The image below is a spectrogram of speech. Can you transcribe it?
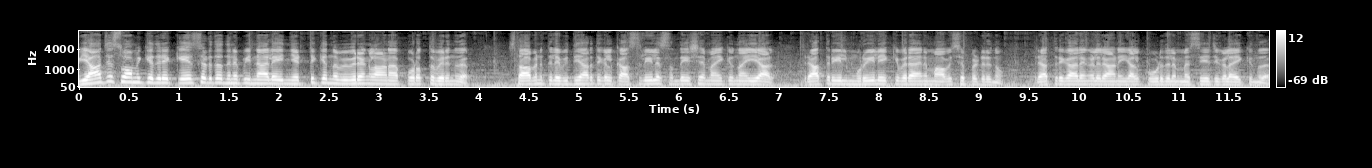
വ്യാജസ്വാമിക്കെതിരെ കേസെടുത്തതിന് പിന്നാലെ ഞെട്ടിക്കുന്ന വിവരങ്ങളാണ് പുറത്തു വരുന്നത്. സ്ഥാപനത്തിലെ വിദ്യാർത്ഥികൾക്ക് അശ്ലീല സന്ദേശം അയക്കുന്ന ഇയാൾ രാത്രിയിൽ മുറിയിലേക്ക് വരാനും ആവശ്യപ്പെട്ടിരുന്നു. രാത്രികാലങ്ങളിലാണ് ഇയാൾ കൂടുതലും മെസ്സേജുകൾ അയക്കുന്നത്.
